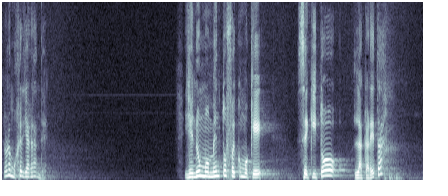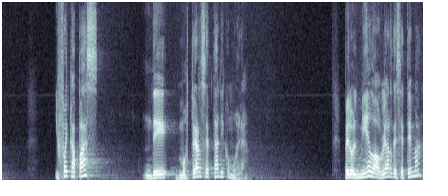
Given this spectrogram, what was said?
Era una mujer ya grande. Y en un momento fue como que se quitó la careta y fue capaz de mostrarse tal y como era. Pero el miedo a hablar de ese tema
